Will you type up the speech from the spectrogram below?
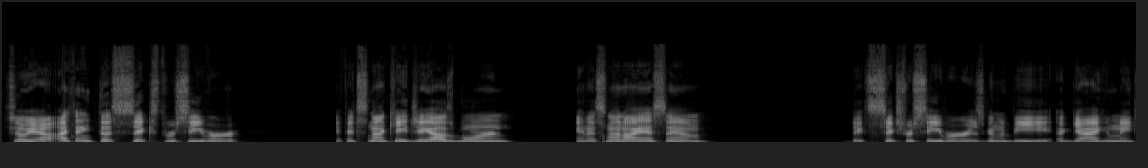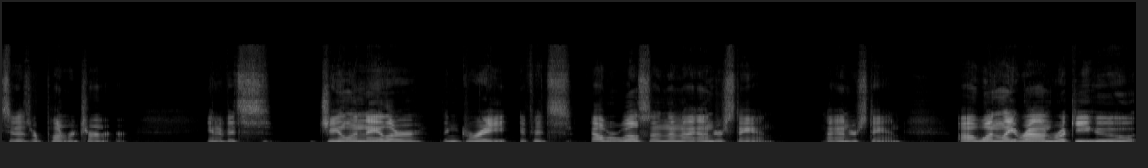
So yeah, I think the sixth receiver, if it's not KJ Osborn and it's not ISM, the sixth receiver is going to be a guy who makes it as our punt returner. And if it's Jalen Nailor, then great. If it's Albert Wilson, then I understand. I understand. Uh, one late round rookie who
